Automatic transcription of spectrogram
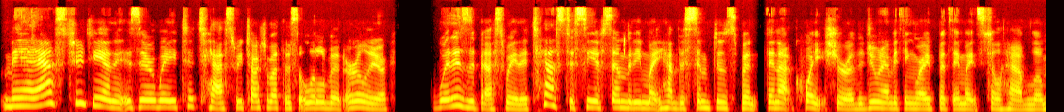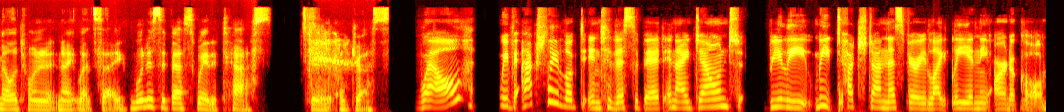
May I ask too, Deanna, is there a way to test? We talked about this a little bit earlier. What is the best way to test to see if somebody might have the symptoms, but they're not quite sure? They're doing everything right, but they might still have low melatonin at night, let's say. What is the best way to test to address? Well, we've actually looked into this a bit, and I don't really, we touched on this very lightly in the article.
